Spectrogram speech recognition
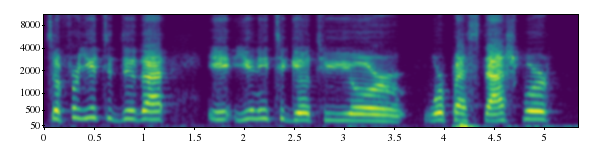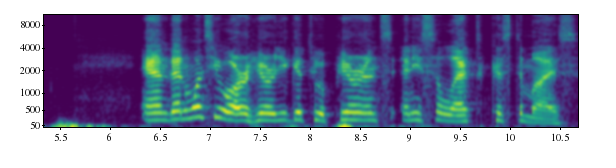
So for you to do that, you need to go to your WordPress dashboard. And then once you are here you get to appearance and you select customize.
